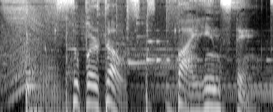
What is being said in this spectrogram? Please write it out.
Super Toast by Instinct.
